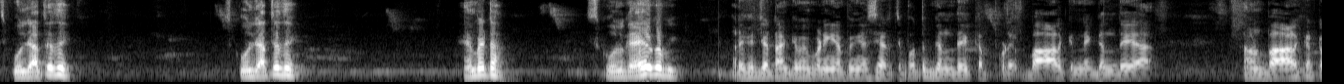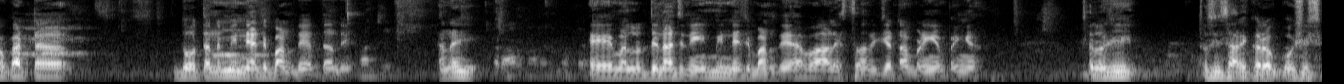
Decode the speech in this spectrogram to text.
स्कूल जाते थे? स्कूल जाते थे? हैं बेटा? स्कूल गए हो कभी? ਅਰੇ ਕਿ ਜਟਾਂ ਕਿਵੇਂ ਬਣੀਆਂ ਪਈਆਂ ਸਿਰ 'ਚ? ਪੁੱਤ ਗੰਦੇ ਕੱਪੜੇ ਵਾਲ ਕਿੰਨੇ ਗੰਦੇ ਆ। ਹੁਣ ਵਾਲ ਘੱਟੋ ਘੱਟ ਦੋ ਤਿੰਨ ਮਹੀਨਿਆਂ 'ਚ ਬਣਦੇ ਇਦਾਂ ਦੇ। ਹਨਾ ਜੀ? ਇਹ ਮਤਲਬ ਦਿਨਾਂ 'ਚ ਨਹੀਂ ਮਹੀਨੇ 'ਚ ਬਣਦੇ ਆ। ਵਾਲ ਇਸ ਤਰ੍ਹਾਂ ਦੀ ਜਟਾਂ ਬਣੀਆਂ ਪਈਆਂ। ਚਲੋ ਜੀ ਤੁਸੀਂ ਸਾਰੇ ਕਰੋ ਕੋਸ਼ਿਸ਼।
